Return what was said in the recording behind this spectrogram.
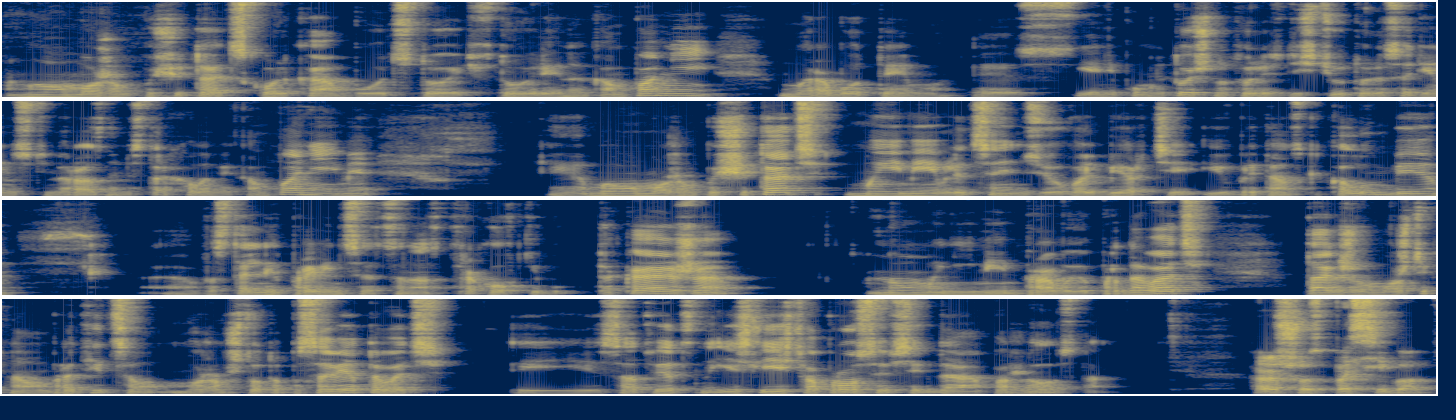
Мы можем посчитать, сколько будет стоить в той или иной компании. Мы работаем, с, я не помню точно, то ли с 10, то ли с 11 разными страховыми компаниями. Э, мы вам можем посчитать. Мы имеем лицензию в Альберте и в Британской Колумбии. Э, в остальных провинциях цена страховки будет такая же, но мы не имеем права ее продавать. Также вы можете к нам обратиться, можем что-то посоветовать. И, соответственно, если есть вопросы, всегда, пожалуйста. Хорошо, спасибо.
